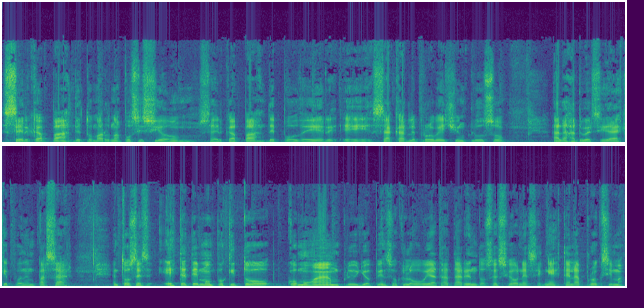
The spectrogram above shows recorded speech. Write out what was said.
ser capaz de tomar una posición, ser capaz de poder eh, sacarle provecho incluso a las adversidades que pueden pasar. Entonces, este tema un poquito como amplio, yo pienso que lo voy a tratar en dos sesiones, en esta y en la próxima.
